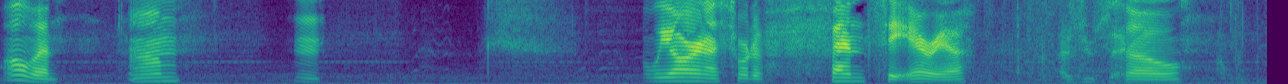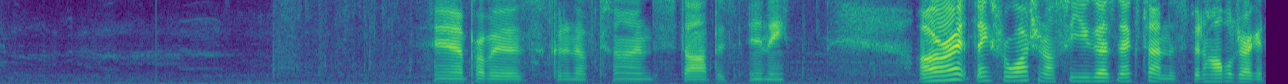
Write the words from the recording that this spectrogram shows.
Well then, um, hmm. We are in a sort of fancy area. As you say. So, yeah, probably as good enough time to stop as any. Alright, thanks for watching. I'll see you guys next time. This has been Hobble Dragon.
